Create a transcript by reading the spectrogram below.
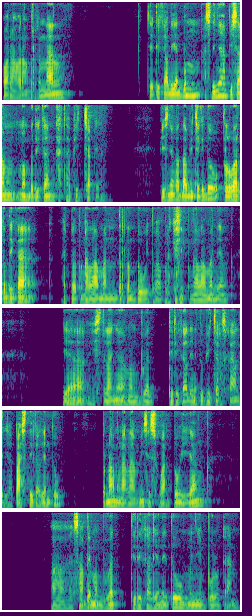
orang-orang terkenal jadi kalian pun aslinya bisa memberikan kata bijak ya. Biasanya kata bijak itu keluar ketika ada pengalaman tertentu itu apalagi pengalaman yang ya istilahnya membuat diri kalian itu bijak sekali. Ya pasti kalian tuh pernah mengalami sesuatu yang uh, sampai membuat diri kalian itu menyimpulkan.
